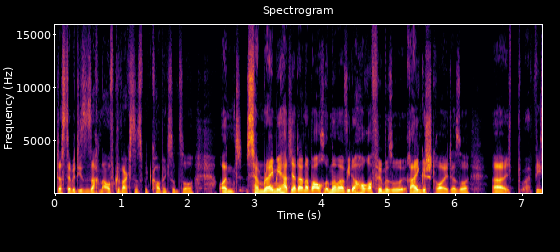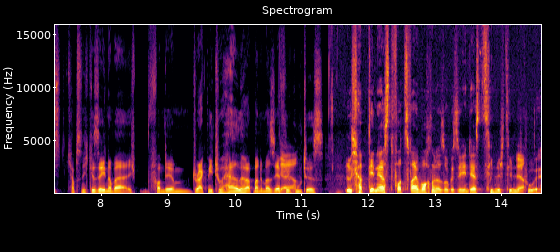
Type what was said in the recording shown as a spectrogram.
dass der mit diesen Sachen aufgewachsen ist, mit Comics und so. Und Sam Raimi hat ja dann aber auch immer mal wieder Horrorfilme so reingestreut. Also, äh, ich, ich habe es nicht gesehen, aber ich, von dem Drag Me to Hell hört man immer sehr Ja, viel ja. Gutes. Ich habe den erst vor zwei Wochen oder so gesehen. Der ist ziemlich, ziemlich Ja. cool.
